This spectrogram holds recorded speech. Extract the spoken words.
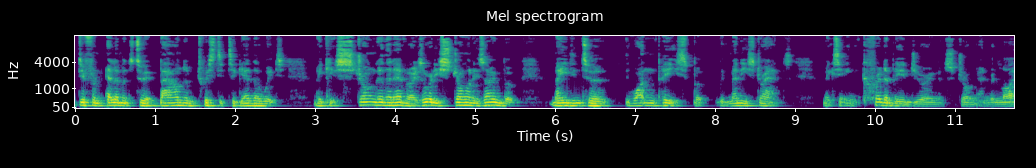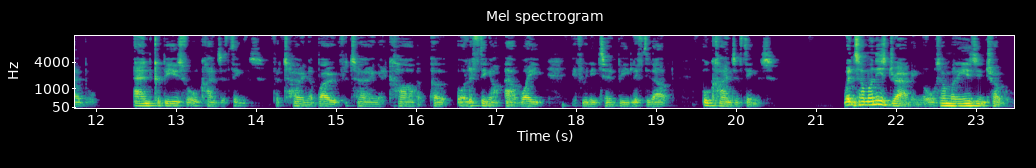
different elements to it bound and twisted together, which make it stronger than ever. It's already strong on its own, but made into one piece, but with many strands, makes it incredibly enduring and strong and reliable. And could be used for all kinds of things for towing a boat, for towing a car, uh, or lifting up our weight if we need to be lifted up all kinds of things. When someone is drowning or someone is in trouble,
